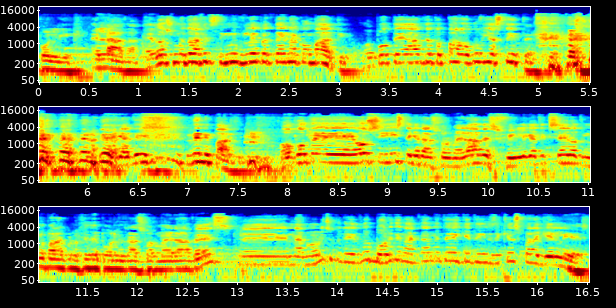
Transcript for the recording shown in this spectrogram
πολύ Ελλάδα. Εδώ, ας πούμε, τώρα αυτή τη στιγμή βλέπετε ένα κομμάτι. Οπότε, αν δεν το πάρω εγώ, βιαστείτε. ναι, γιατί δεν υπάρχει. Οπότε, όσοι είστε και τρανσφορμεράδες φίλοι, γιατί ξέρω ότι με παρακολουθείτε πολλοί τρανσφορμεράδες, ε, να γνωρίζετε ότι εδώ μπορείτε να κάνετε και τις δικές σας παραγγελίες.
